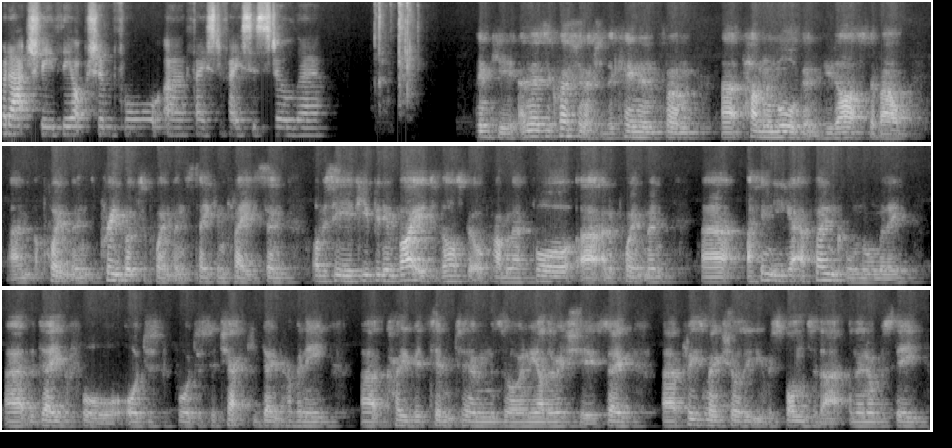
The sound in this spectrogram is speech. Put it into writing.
but actually the option for face to face is still there. Thank you. And there's a question actually that came in from uh, Pamela Morgan, who'd asked about um, appointments, pre-booked appointments taking place. And obviously, if you've been invited to the hospital, Pamela, for uh, an appointment, uh, I think you get a phone call normally uh, the day before or just before, just to check you don't have any uh, COVID symptoms or any other issues. So uh, please make sure that you respond to that, and then obviously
